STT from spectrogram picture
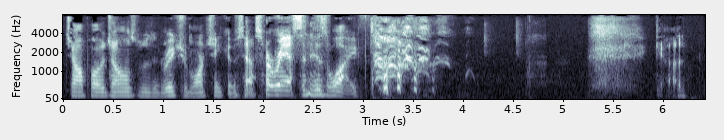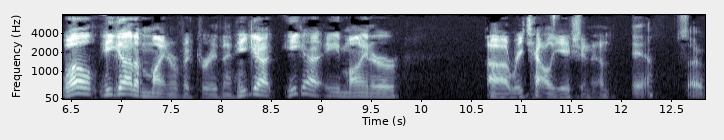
John Paul Jones was in Richard Marcinko's house harassing his wife. God. Well, he got a minor victory then. He got he got a minor uh, retaliation in. Yeah. So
